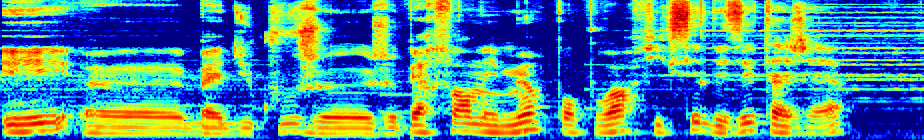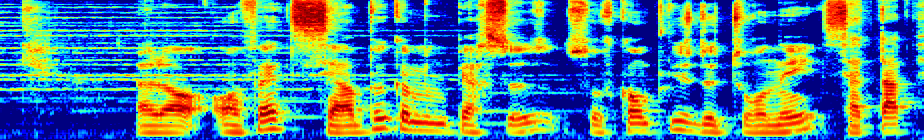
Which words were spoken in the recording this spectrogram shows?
et euh, bah, du coup je, je, mes murs pour pouvoir fixer des étagères. Alors en fait c'est un peu comme une perceuse, sauf qu'en plus de tourner, ça tape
